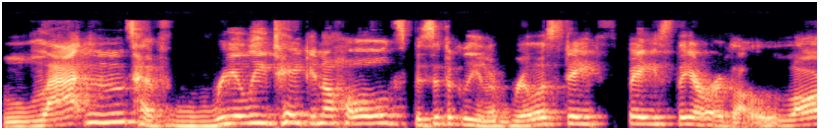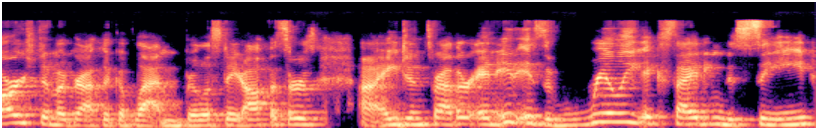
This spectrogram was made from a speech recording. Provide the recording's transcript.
Latins have really taken a hold, specifically in the real estate space. There is a large demographic of Latin real estate officers, uh, agents rather, and it is really exciting to see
